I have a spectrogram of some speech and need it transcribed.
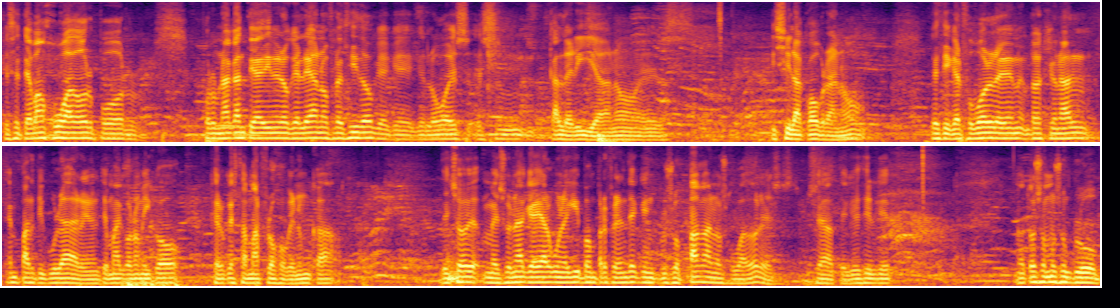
que se te va un jugador por, por una cantidad de dinero que le han ofrecido que, que- que luego es, es un calderilla, ¿no? Es, y si la cobra, ¿no? Es decir, que el fútbol en- regional en particular, en el tema económico, creo que está más flojo que nunca. De hecho, me suena que hay algún equipo en preferente que incluso pagan los jugadores. O sea, te quiero decir que nosotros somos un club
